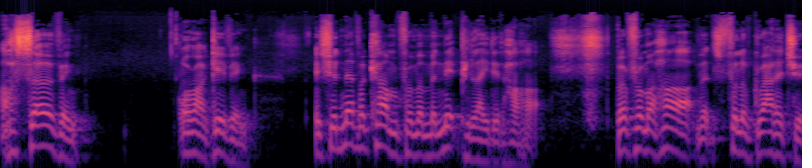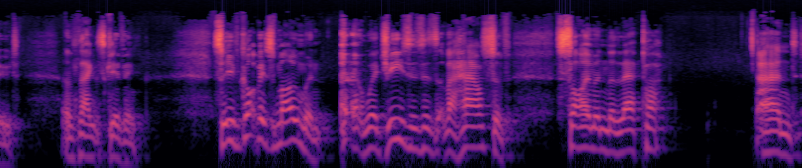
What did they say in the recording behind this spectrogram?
our serving, or our giving, it should never come from a manipulated heart, but from a heart that's full of gratitude and thanksgiving. So you've got this moment where Jesus is at the house of Simon the leper, and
